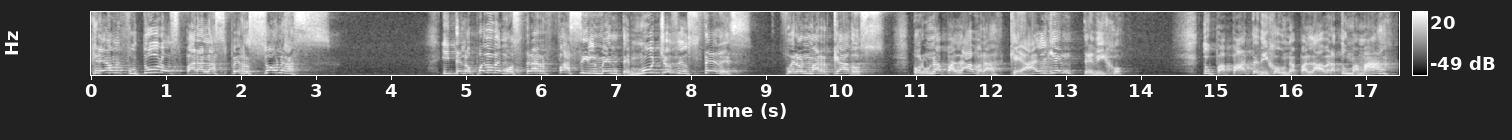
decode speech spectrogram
crean futuros para las personas. Y te lo puedo demostrar fácilmente. Muchos de ustedes fueron marcados por una palabra que alguien te dijo. Tu papá te dijo una palabra, tu mamá.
